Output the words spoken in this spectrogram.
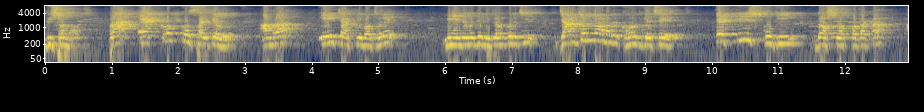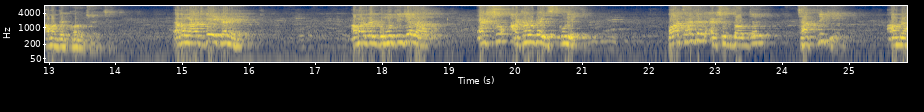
দুইশো নয়। প্রায় এক লক্ষ সাইকেল আমরা এই চারটি বছরে মেয়েদের মধ্যে বিতরণ করেছি, যার জন্য আমাদের খরচ গেছে তেত্রিশ কোটি দশ লক্ষ টাকা আমাদের খরচ হয়েছে। এবং আজকে এখানে আমাদের গোমতী জেলার পাঁচ হাজার একশো দশজন ছাত্রীকে আমরা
